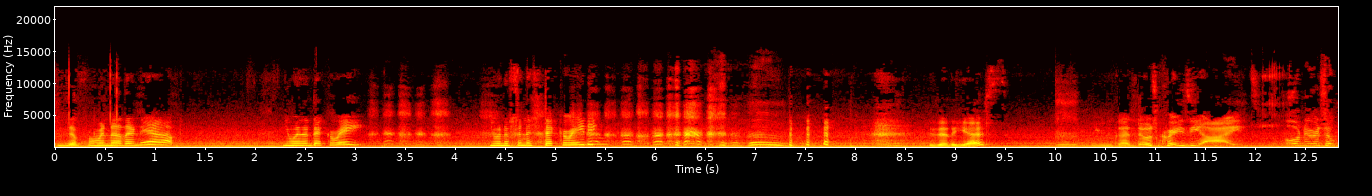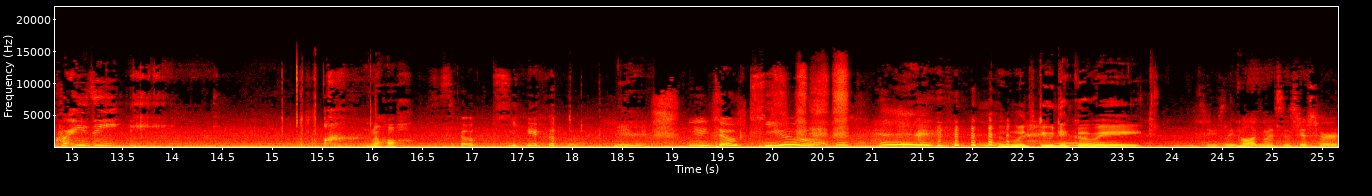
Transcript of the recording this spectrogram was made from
She's up from another nap. You want to decorate? You want to finish decorating? Is that a yes? You got those crazy eyes. Oh, they're so crazy. No. Oh. So cute. You're so cute. Who wants to decorate? Seriously, Vlogmas is just her.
